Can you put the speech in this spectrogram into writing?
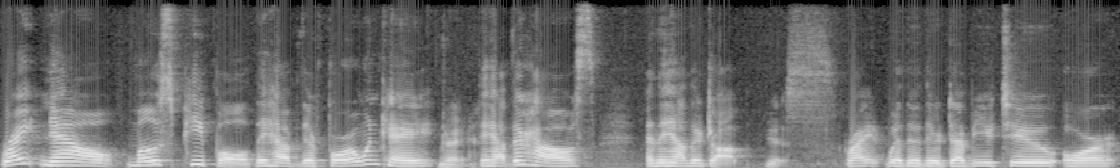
right now, most people, they have their 401k, Right. they have their house, and they have their job yes. Right? Whether they're W 2 or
